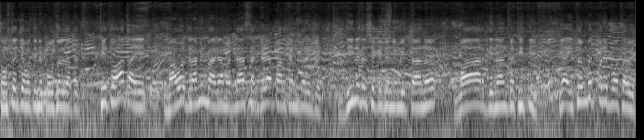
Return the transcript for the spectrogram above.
संस्थेच्या वतीने पोहोचवली जाते. हेतू हाच आहे मावळ ग्रामीण भागामधल्या सगळ्या पालकांपर्यंत दिनदर्शिकेच्या निमित्तानं वार दिनांक तिथी या इथंबितपणे पोहोचावेत.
